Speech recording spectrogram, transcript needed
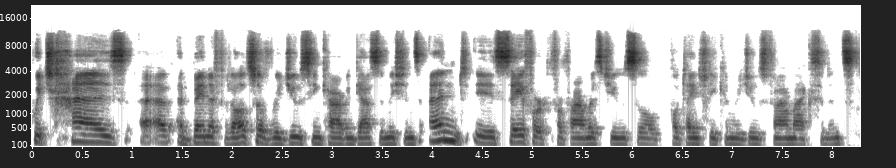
which has a, a, benefit also of reducing carbon gas emissions and is safer for farmers to use, so potentially can reduce farm accidents.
